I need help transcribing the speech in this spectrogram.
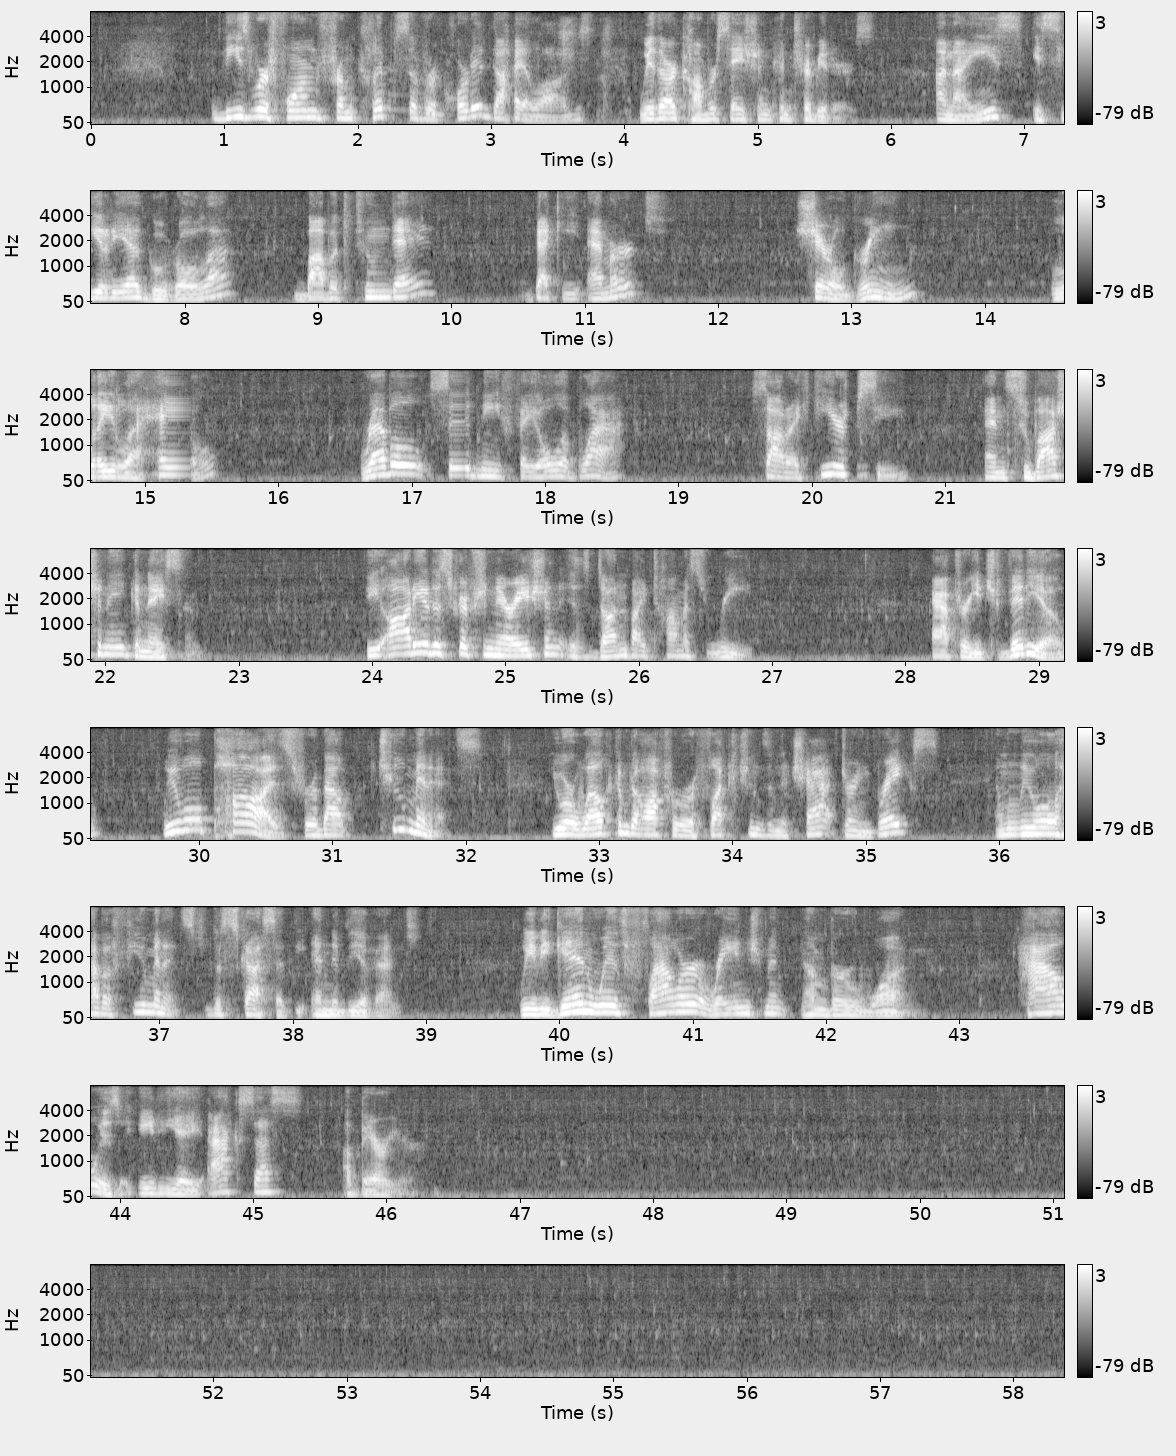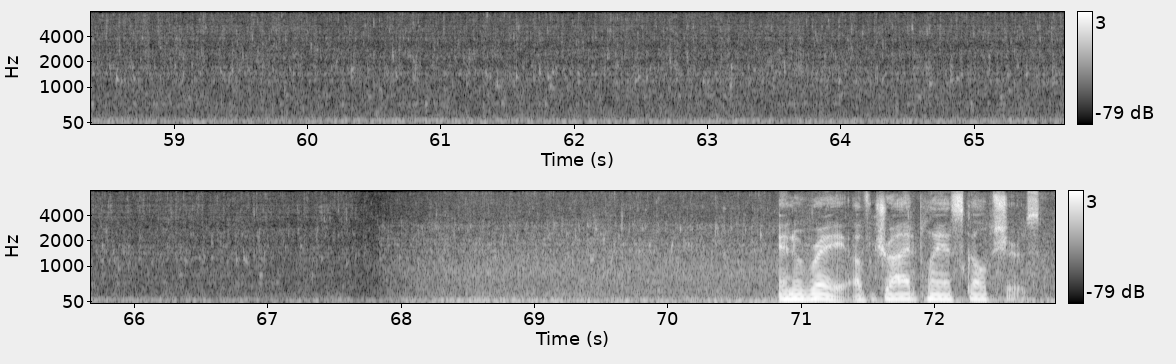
These were formed from clips of recorded dialogues with our conversation contributors, Anais Isiria Gurola, Babatunde, Becky Emmert, Cheryl Green, Leila Haile, Rebel Sydney Fayola Black, Sarah Hearsey, and Subhashini Ganesan. The audio description narration is done by Thomas Reed. After each video, we will pause for about two minutes. You are welcome to offer reflections in the chat during breaks, and we will have a few minutes to discuss at the end of the event. We begin with flower arrangement number one. How is ADA access a barrier? an array of dried plant sculptures.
